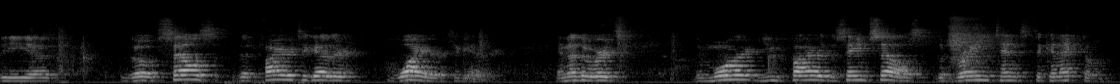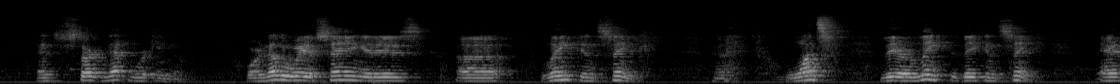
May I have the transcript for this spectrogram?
the, uh, the cells that fire together wire together. In other words, the more you fire the same cells, the brain tends to connect them and start networking them. Or another way of saying it is uh, link and sync. Once they are linked, they can sync. And,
